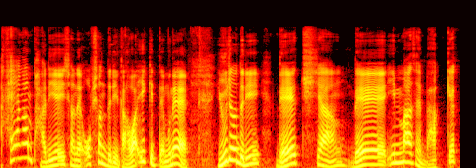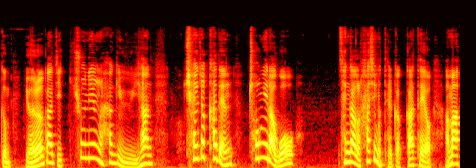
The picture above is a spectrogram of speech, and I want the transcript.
다양한 바리에이션의 옵션들이 나와 있기 때문에 유저들이 내 취향, 내 입맛에 맞게끔 여러 가지 튜닝을 하기 위한 최적화된 총이라고 생각을 하시면 될 것 같아요. 아마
